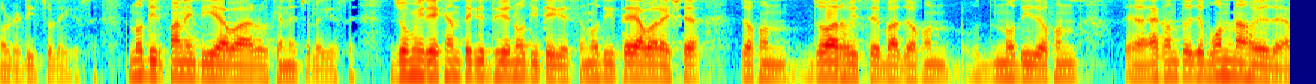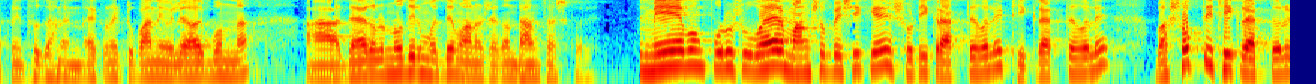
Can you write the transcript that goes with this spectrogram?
অলরেডি চলে গেছে। নদীর পানি দিয়ে আবার ওখানে চলে গেছে। জমির এখান থেকে ধুয়ে নদীতে গেছে। নদীতে আবার এসে যখন জোয়ার হয়েছে বা যখন নদী যখন এখন তো যে বন্যা হয়ে যায়, আপনি তো জানেন, এখন একটু পানি হলে হয় বন্যা। আর দেখা গেলো নদীর মধ্যে মানুষ এখন ধান চাষ করে। মেয়ে এবং পুরুষ উভয়ের মাংসপেশিকে সঠিক রাখতে হলে, ঠিক রাখতে হলে বা শক্তি ঠিক রাখতে হলে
